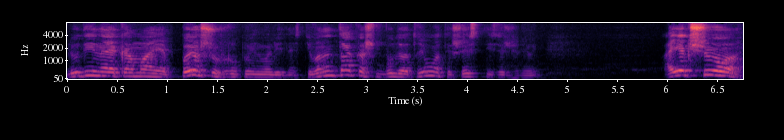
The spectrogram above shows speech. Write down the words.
людина, яка має першу групу інвалідності, вона також буде отримувати 6 тисяч гривень. А якщо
